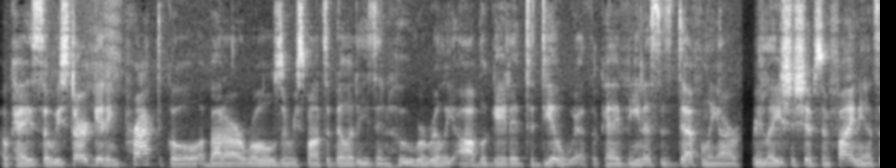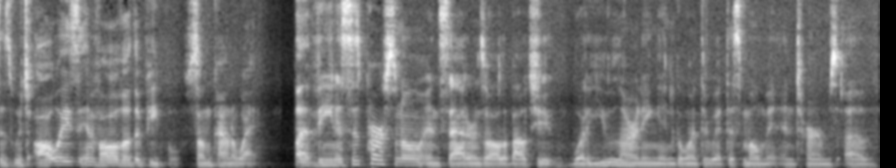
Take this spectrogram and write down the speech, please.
Okay, so we start getting practical about our roles and responsibilities and who we're really obligated to deal with. Okay, Venus is definitely our relationships and finances, which always involve other people some kind of way. But Venus is personal and Saturn's all about you. What are you learning and going through at this moment in terms of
